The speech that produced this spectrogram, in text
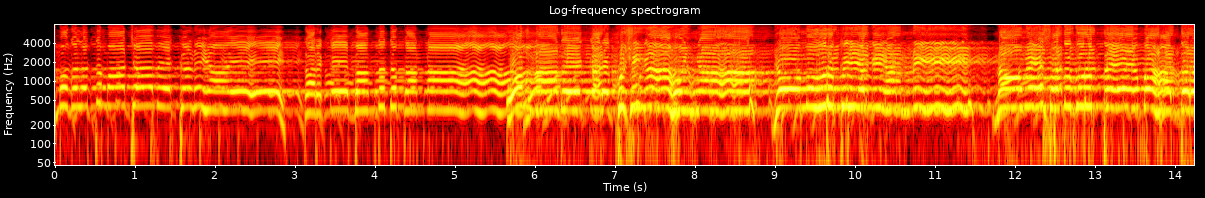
ਮੁਗਲ ਤਮਾਸ਼ਾ ਵੇਖਣ ਆਏ ਕਰਕੇ ਬੰਦ ਦੁਕਾਨਾਂ। ਉਹਨਾਂ ਦੇ ਘਰ ਖੁਸ਼ੀਆਂ ਹੋਈਆਂ ਜੋ ਮੂਰਖ ਅਗਿਆਨੀ ਨੌਵੇਂ ਸਤਿਗੁਰੂ ਤੇਗ ਬਹਾਦਰ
